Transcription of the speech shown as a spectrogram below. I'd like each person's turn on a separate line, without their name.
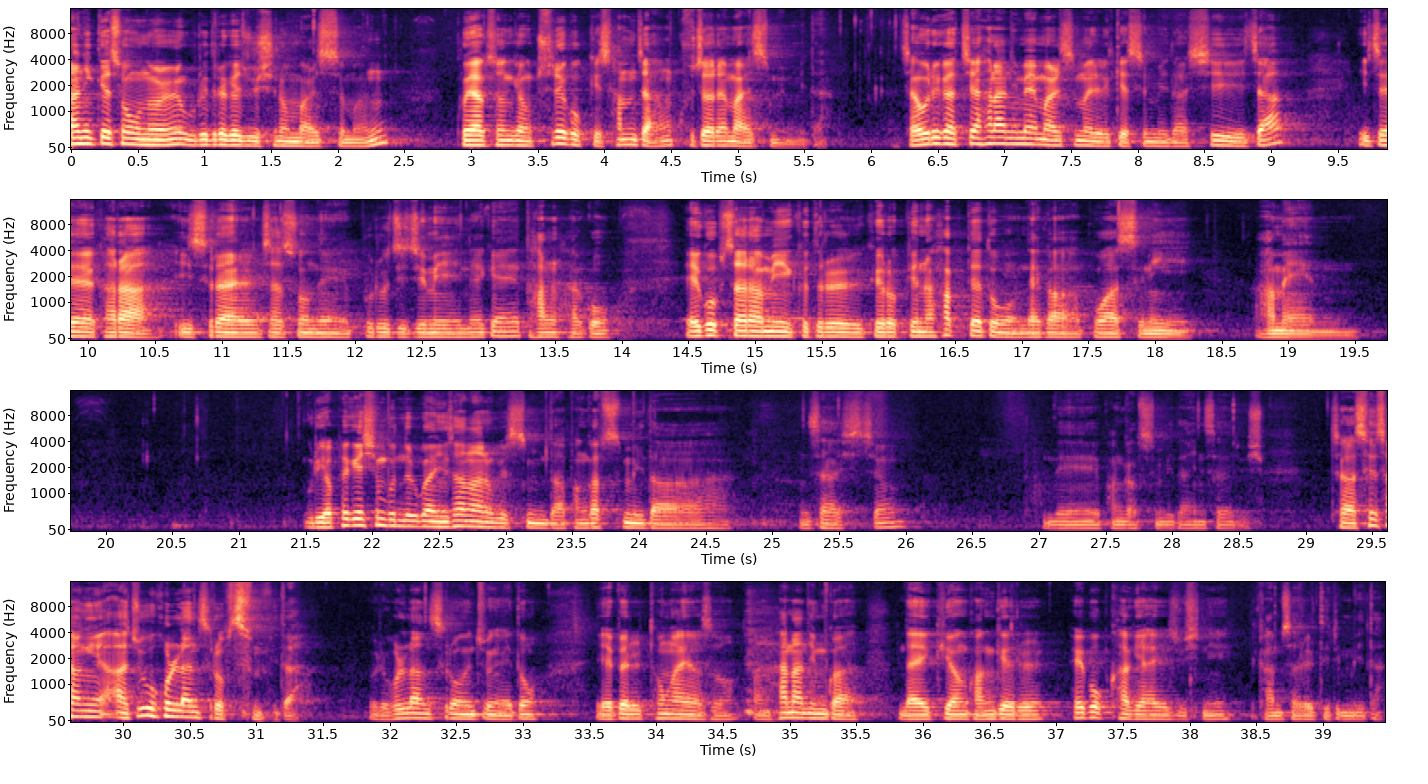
하나님께서 오늘 우리들에게 주시는 말씀은 구약 성경 출애굽기 3장 9절의 말씀입니다. 자, 우리 같이 하나님의 말씀을 읽겠습니다. 시작. 이제 가라 이스라엘 자손의 부르짖음이 내게 달하고 애굽 사람이 그들을 괴롭히는 학대도 내가 보았으니 아멘. 우리 옆에 계신 분들과 인사 나누겠습니다. 반갑습니다. 인사하시죠? 네, 반갑습니다. 인사해 주시고. 자, 세상이 아주 혼란스럽습니다. 우리 혼란스러운 중에도 예배를 통하여서 하나님과 나의 귀한 관계를 회복하게 하여 주시니 감사를 드립니다.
